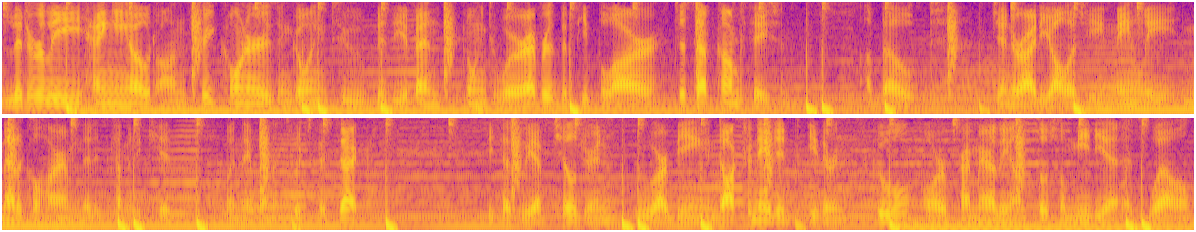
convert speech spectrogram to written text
literally hanging out on street corners and going to busy events, going to wherever the people are, just have conversations about gender ideology, mainly medical harm that is coming to kids when they want to switch their sex. Because we have children who are being indoctrinated either in school or primarily on social media as well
